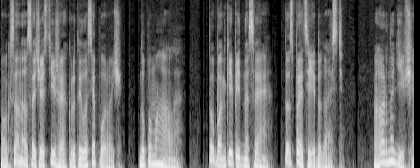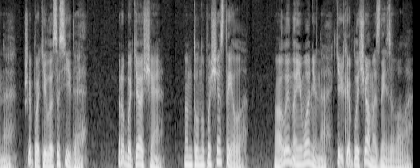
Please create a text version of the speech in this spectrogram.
Оксана все частіше крутилася поруч, допомагала то банки піднесе, то спеції додасть. Гарна дівчина, шепотіли сусіди. Роботяща, Антону пощастило. Галина Іванівна тільки плечами знизувала.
